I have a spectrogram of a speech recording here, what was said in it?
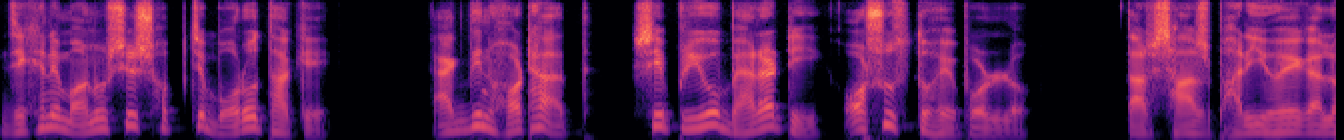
যেখানে মানুষের সবচেয়ে বড় থাকে। একদিন হঠাৎ সে প্রিয় ভেড়াটি অসুস্থ হয়ে পড়ল। তার শ্বাস ভারী হয়ে গেল,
